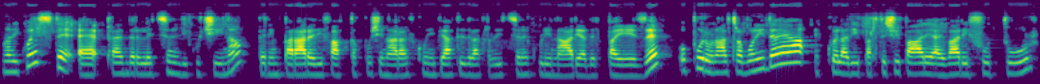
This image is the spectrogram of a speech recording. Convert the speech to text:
Una di queste è prendere lezioni di cucina per imparare di fatto a cucinare alcuni piatti della tradizione culinaria del paese, oppure un'altra buona idea è quella di partecipare ai vari food tour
